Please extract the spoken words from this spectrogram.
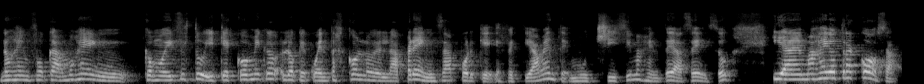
nos enfocamos en, como dices tú, y qué cómico lo que cuentas con lo de la prensa, porque efectivamente muchísima gente hace eso. Y además hay otra cosa,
